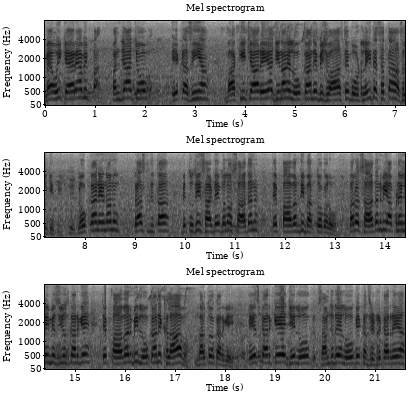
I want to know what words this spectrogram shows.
ਮੈਂ ਉਹੀ ਕਹਿ ਰਿਹਾ ਵੀ ਪੰਜਾਂ ਚੋਂ ਇੱਕ ਅਸੀਂ ਆ ਬਾਕੀ ਚਾਰ ਇਹ ਆ ਜਿਨ੍ਹਾਂ ਨੇ ਲੋਕਾਂ ਦੇ ਵਿਸ਼ਵਾਸ ਤੇ ਵੋਟ ਲਈ ਤੇ ਸੱਤਾ ਹਾਸਲ ਕੀਤੀ। ਲੋਕਾਂ ਨੇ ਉਹਨਾਂ ਨੂੰ ਟਰਸਟ ਦਿੱਤਾ ਵੀ ਤੁਸੀਂ ਸਾਡੇ ਵੱਲੋਂ ਸਾਧਨ ਤੇ ਪਾਵਰ ਦੀ ਵਰਤੋਂ ਕਰੋ। ਪਰ ਉਹ ਸਾਧਨ ਵੀ ਆਪਣੇ ਲਈ ਮਿਸਯੂਜ਼ ਕਰ ਗਏ ਤੇ ਪਾਵਰ ਵੀ ਲੋਕਾਂ ਦੇ ਖਿਲਾਫ ਵਰਤੋਂ ਕਰ ਗਏ। ਤੇ ਇਸ ਕਰਕੇ ਜੇ ਲੋਕ ਸਮਝਦੇ ਆ, ਲੋਕ ਇਹ ਕੰਸੀਡਰ ਕਰ ਰਹੇ ਆ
